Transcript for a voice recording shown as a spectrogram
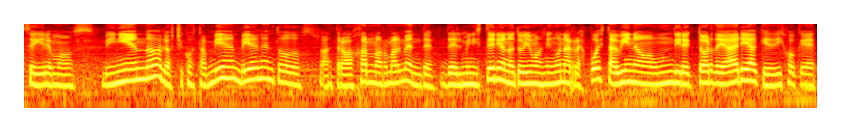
seguiremos viniendo, los chicos también vienen todos a trabajar normalmente. Del ministerio no tuvimos ninguna respuesta, vino un director de área que dijo que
